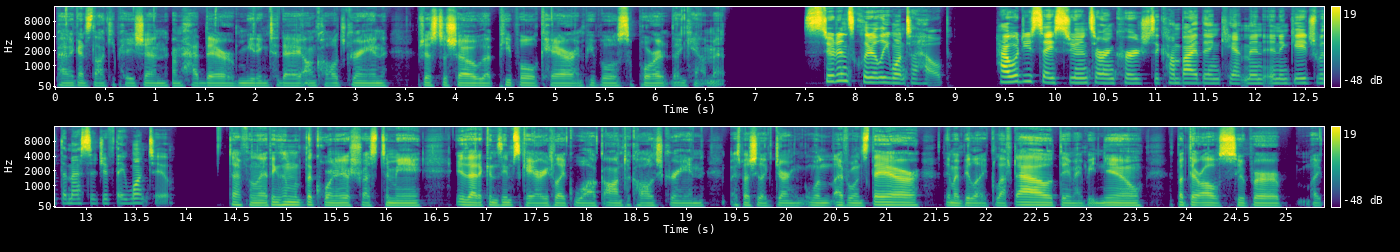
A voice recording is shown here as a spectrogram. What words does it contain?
Penn Against Occupation um, had their meeting today on College Green just to show that people care and people support the encampment. Students clearly want to help. How would you say students are encouraged to come by the encampment and engage with the message if they want to? Definitely. I think something the coordinator stressed to me is that it can seem scary to like walk onto College Green, especially like during when everyone's there. They might be like left out, they might be new, but they're all super like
